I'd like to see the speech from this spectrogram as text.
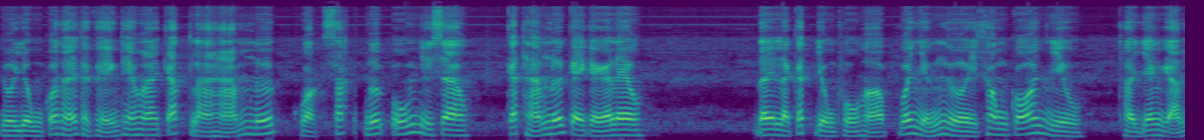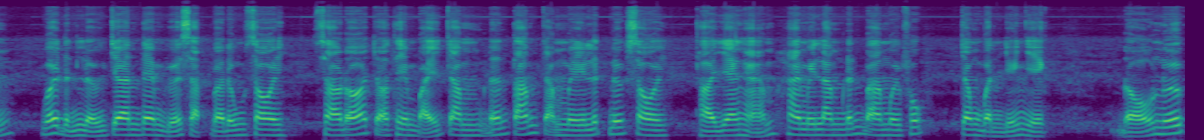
Người dùng có thể thực hiện theo hai cách là hãm nước hoặc sắc nước uống như sau. Cách hãm nước cây cà leo. Đây là cách dùng phù hợp với những người không có nhiều thời gian rảnh. Với định lượng trên đem rửa sạch và đun sôi, sau đó cho thêm 700 đến 800 ml nước sôi. Thời gian hãm 25 đến 30 phút trong bình giữ nhiệt. Đổ nước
